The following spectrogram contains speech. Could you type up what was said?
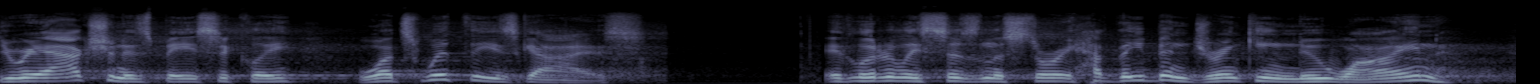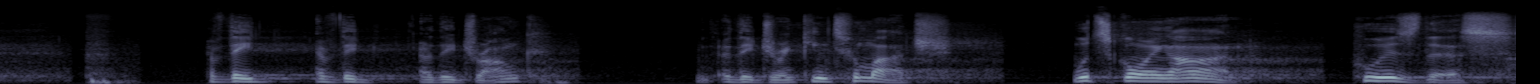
the reaction is basically, What's with these guys? It literally says in the story, have they been drinking new wine? Have they, have they, are they drunk? Are they drinking too much? What's going on? Who is this?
